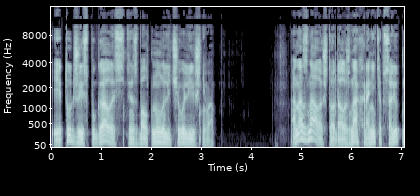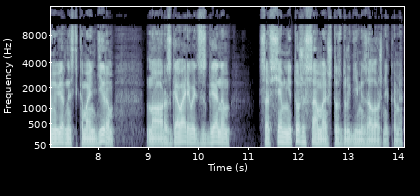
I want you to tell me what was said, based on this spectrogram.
и тут же испугалась, не сболтнула ли чего лишнего. Она знала, что должна хранить абсолютную верность командирам, но разговаривать с Геном совсем не то же самое, что с другими заложниками.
